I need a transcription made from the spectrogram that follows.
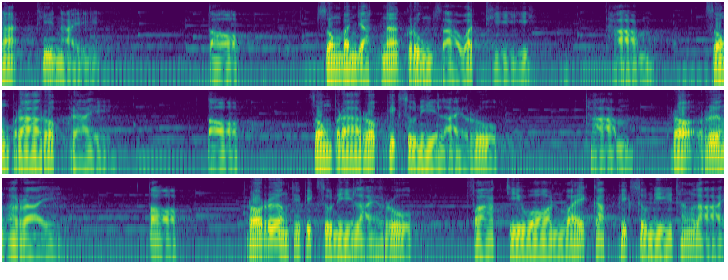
ณที่ไหน ตอบ ทรงบัญญัติณกรุงสาวัตถี ถาม ทรงปรารบใคร ตอบ ทรงปรารบภิกษุณีหลายรูป ถาม เพราะเรื่องอะไร ตอบ เพราะเรื่องที่ภิกษุณีหลายรูป ฝากจีวรไว้กับภิกษุณีทั้งหลาย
